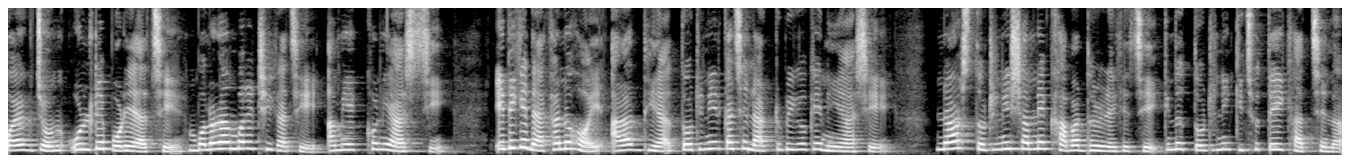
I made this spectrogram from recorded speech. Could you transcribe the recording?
কয়েকজন উল্টে পড়ে আছে। বলরাম বলে, ঠিক আছে, আমি এক্ষুনি আসছি। এদিকে দেখানো হয় আরাধ্যা তটিনীর কাছে লাট্টু পিকোকে নিয়ে আসে। নার্স তটিনীর সামনে খাবার ধরে রেখেছে, কিন্তু তটিনী কিছুতেই খাচ্ছে না।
